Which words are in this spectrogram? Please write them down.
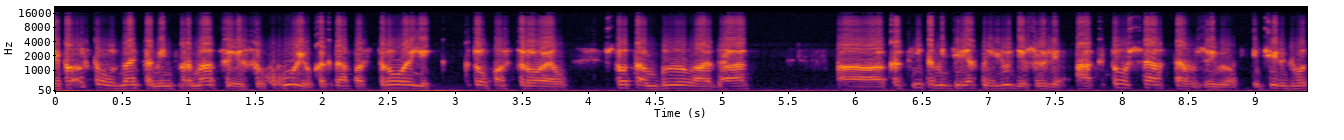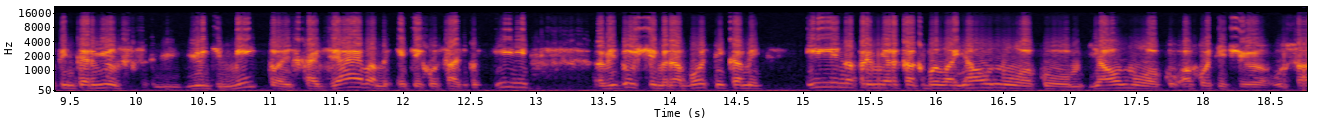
Не просто узнать там информацию сухую, когда построили, кто построил, что там было, да, а, какие там интересные люди жили, а кто сейчас там живет. И через вот интервью с людьми, то есть хозяевами этих усадьб и ведущими работниками, и, например, как было Яунмоку, Яунмоку, охотничья уса,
